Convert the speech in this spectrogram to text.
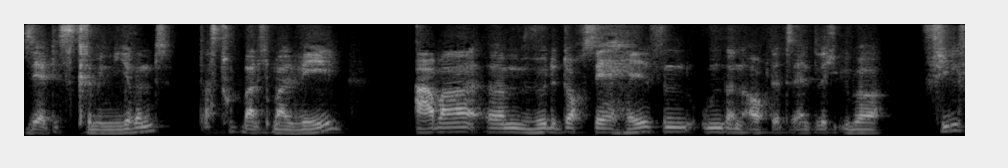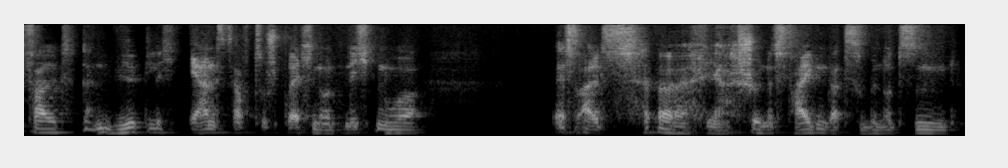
sehr diskriminierend. Das tut manchmal weh, aber ähm, würde doch sehr helfen, um dann auch letztendlich über Vielfalt dann wirklich ernsthaft zu sprechen und nicht nur es als äh, ja, schönes Feigenblatt zu benutzen,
